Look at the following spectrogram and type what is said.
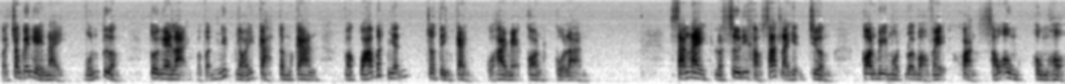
và trong cái nghề này vốn tưởng tôi nghe lại và vẫn nhức nhói cả tâm can và quá bất nhẫn cho tình cảnh của hai mẹ con cô Lan. Sáng nay, luật sư đi khảo sát lại hiện trường còn bị một đội bảo vệ khoảng 6 ông hùng hổ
